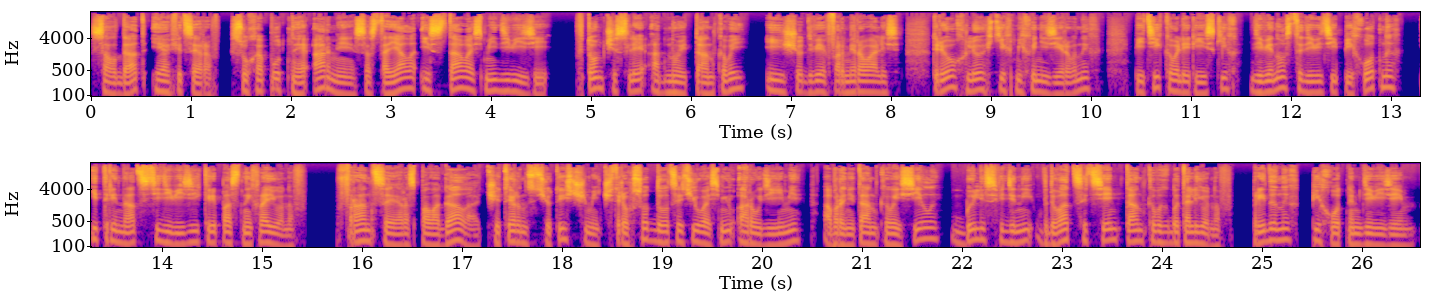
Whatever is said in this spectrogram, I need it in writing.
солдат и офицеров. Сухопутная армия состояла из 108 дивизий, в том числе одной танковой, и еще две формировались, трех легких механизированных, пяти кавалерийских, 99 пехотных и 13 дивизий крепостных районов. Франция располагала 14 428 орудиями, а бронетанковые силы были сведены в 27 танковых батальонов, приданных пехотным дивизиям.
